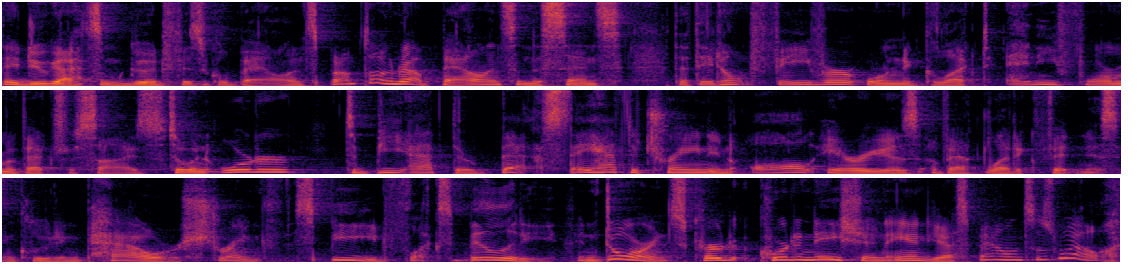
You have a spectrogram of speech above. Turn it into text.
they do got some good physical balance, but I'm talking about balance in the sense that they don't favor or neglect any form of exercise. So, in order to be at their best, they have to train in all areas of athletic fitness, including power, strength, speed, flexibility, endurance, co- coordination, and yes, balance as well.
